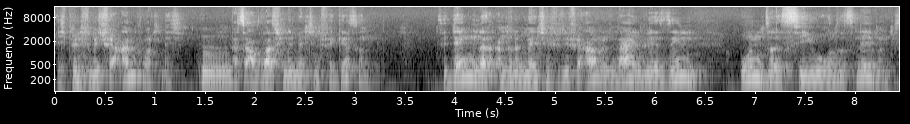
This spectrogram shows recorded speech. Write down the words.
Ich bin für mich verantwortlich. Das ist auch, was viele Menschen vergessen. Sie denken, dass andere Menschen für sie verantwortlich sind. Nein, wir sind unser CEO unseres Lebens.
